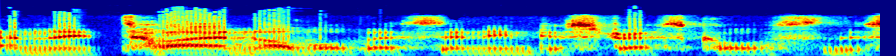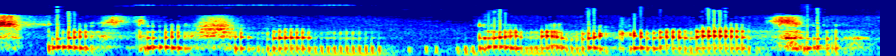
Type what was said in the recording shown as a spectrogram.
And the entire novel, they're sending distress calls to this space station, and they never get an answer.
